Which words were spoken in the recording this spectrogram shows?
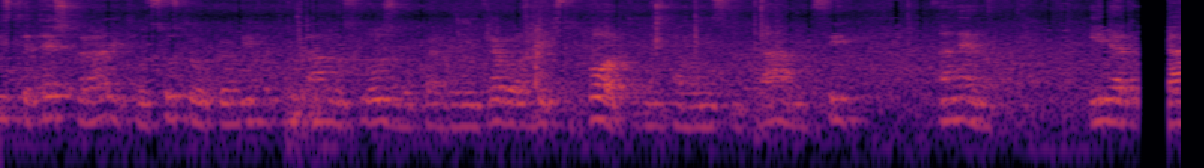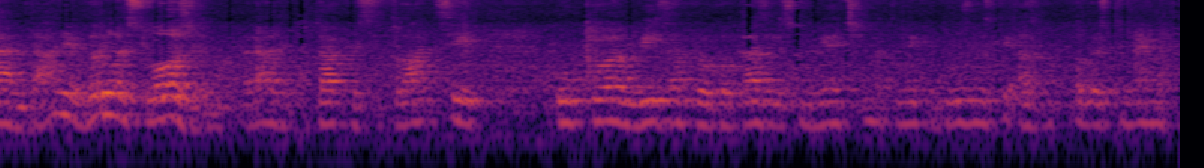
isto je teško raditi u sustavu kojem imate pravnu službu koja bi nam trebala biti support, mi tamo nismo pravnici, a nema. I da dalje, vrlo je složeno raditi u takvoj situaciji u kojem vi zapravo kao kazalično vijeće imate neke dužnosti, a zbog toga što nemate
